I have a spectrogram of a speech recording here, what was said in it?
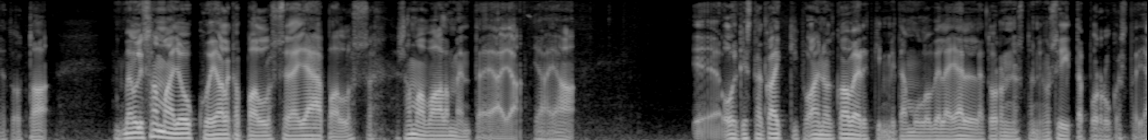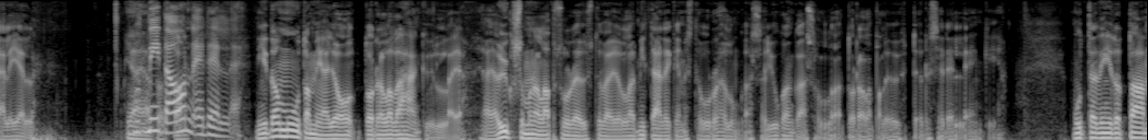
ja tota, mutta meillä oli sama joukkue jalkapallossa ja jääpallossa, sama valmentaja ja, ja, ja, ja oikeastaan kaikki ainoat kaveritkin, mitä mulla on vielä jäljellä Torniosta, niin on siitä porukasta jäljellä. Mutta niitä tota, on edelleen? Niitä on muutamia jo todella vähän kyllä. Ja, ja, ja yksi semmoinen lapsuuden ystävä, jolla ei mitään tekemistä urheilun kanssa, Jukan kanssa ollaan todella paljon yhteydessä edelleenkin. Ja, mutta niin tota,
